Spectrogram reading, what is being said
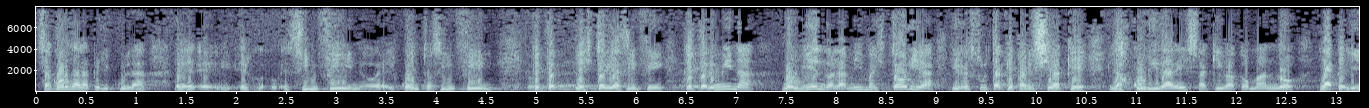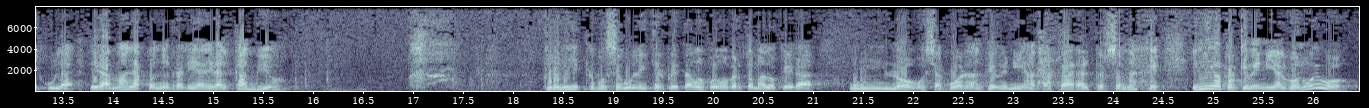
¿Se acuerda la película eh, eh, Sin Fin o el cuento Sin Fin, que la historia Sin Fin, que termina volviendo a la misma historia y resulta que parecía que la oscuridad esa que iba tomando la película era mala cuando en realidad era el cambio? Pero mire como según la interpretamos podemos haber tomado que era un lobo, ¿se acuerdan? Que venía a atacar al personaje. Y no era porque venía algo nuevo.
